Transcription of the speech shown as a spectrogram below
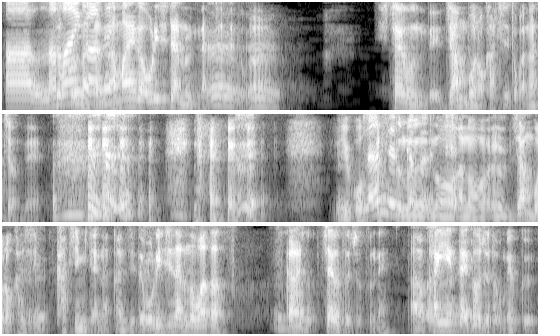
ああ、名ちょっとなんか前がね。名前がオリジナルになっちゃったりとかうんうん、しちゃうんで、ジャンボの勝ちとかなっちゃうんで。横須賀進む何の、あの、ジャンボの勝ち、勝ちみたいな感じで、オリジナルの技つ使っちゃうとちょっとね、あの、海援隊道場とかもよく、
